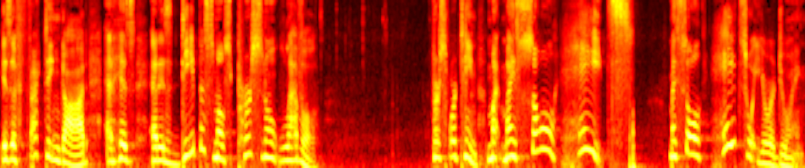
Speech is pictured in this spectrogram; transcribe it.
is affecting God at his, at his deepest, most personal level. Verse 14 my, my soul hates, my soul hates what you are doing.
